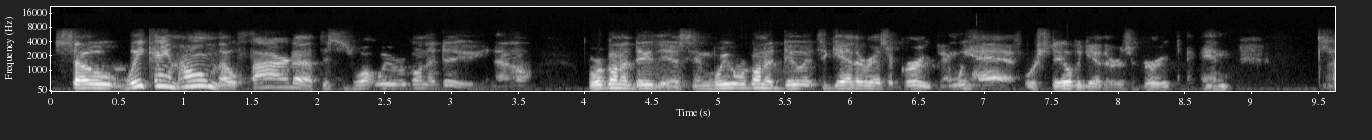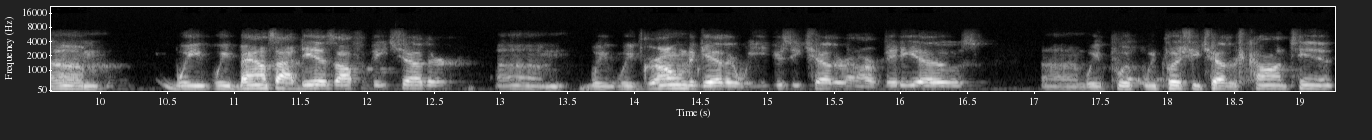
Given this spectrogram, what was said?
So we came home though, fired up. This is what we were going to do. You know, we're going to do this, and we were going to do it together as a group, and we have. We're still together as a group, and um, we we bounce ideas off of each other. Um, we we've grown together. We use each other in our videos. Um, we put we push each other's content,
